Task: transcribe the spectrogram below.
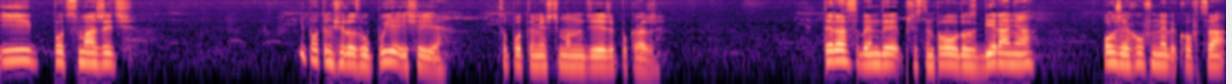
i podsmażyć. I potem się rozłupuje i się je. Co potem jeszcze mam nadzieję, że pokażę. Teraz będę przystępował do zbierania orzechów nerkowca.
